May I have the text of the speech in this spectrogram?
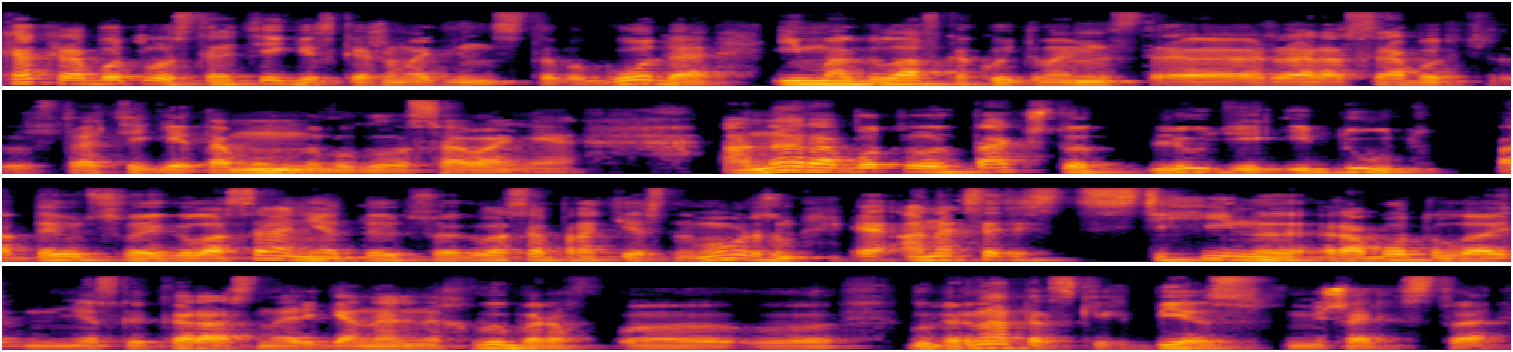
как работала стратегия, скажем, 2011 года и могла в какой-то момент э, сработать стратегия там умного голосования, она работала так, что люди идут отдают свои голоса, они отдают свои голоса протестным образом. Э, она, кстати, стихийно работала несколько раз на региональных выборах э, э, губернаторских без вмешательства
